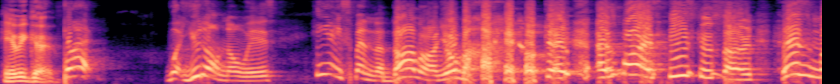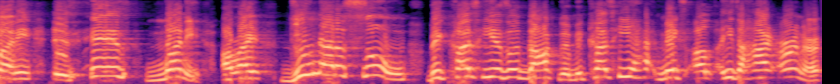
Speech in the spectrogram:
Here we go. But what you don't know is he ain't spending a dollar on your body, okay? As far as he's concerned, his money is his money, all right? Do not assume because he is a doctor, because he makes a, he's a high earner,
